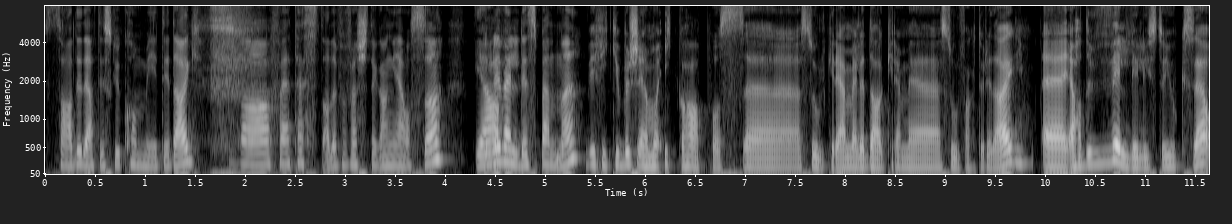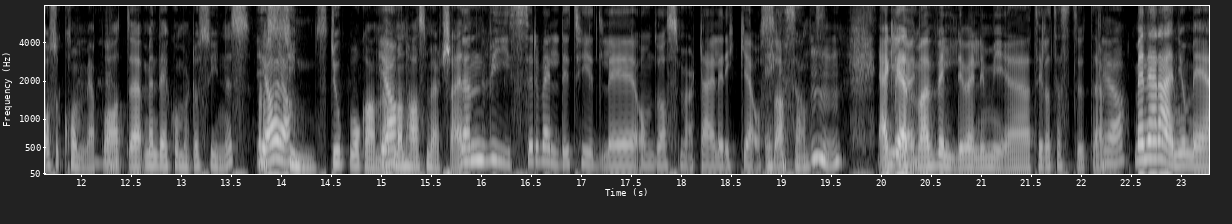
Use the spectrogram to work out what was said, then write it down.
sa de det at de skulle komme hit i dag. Da får jeg testa det for første gang, jeg også. Ja. det blir veldig spennende. Vi fikk jo beskjed om å ikke ha på oss uh, solkrem eller dagkrem med solfaktor i dag. Uh, jeg hadde veldig lyst til å jukse, og så kom jeg på at uh, men det kommer til å synes. For da syns det jo på kameraet at man har smørt seg inn. Den viser veldig tydelig om du har smurt deg eller ikke også. Ikke sant? Mm. Jeg gleder meg veldig veldig mye til å teste ut det. Men jeg regner jo med,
